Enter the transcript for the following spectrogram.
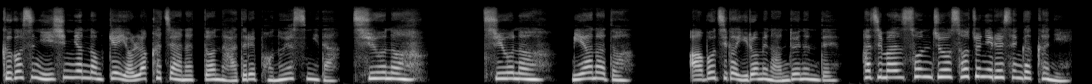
그것은 20년 넘게 연락하지 않았던 아들의 번호였습니다. 지훈아, 지훈아, 미안하다. 아버지가 이러면 안 되는데. 하지만 손주 서준이를 생각하니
